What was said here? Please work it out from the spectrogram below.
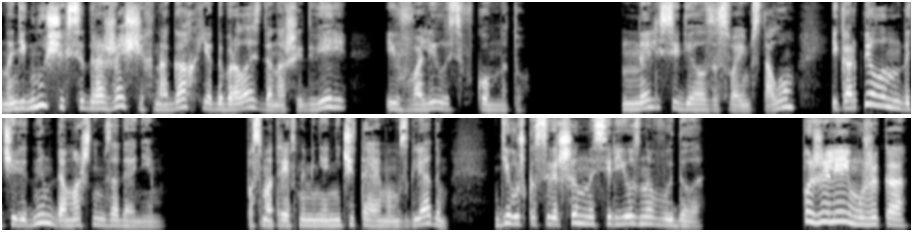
На негнущихся дрожащих ногах я добралась до нашей двери и ввалилась в комнату. Нель сидела за своим столом и корпела над очередным домашним заданием. Посмотрев на меня нечитаемым взглядом, девушка совершенно серьезно выдала. «Пожалей мужика,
